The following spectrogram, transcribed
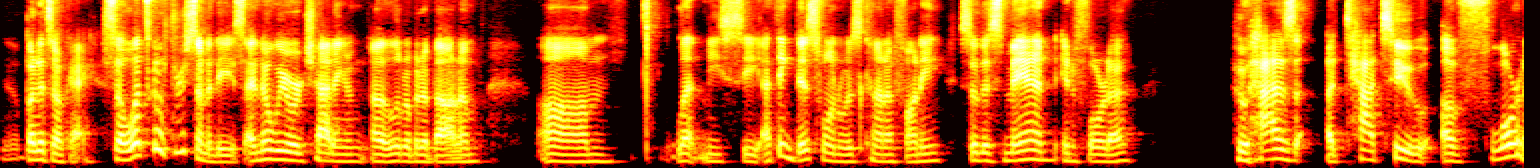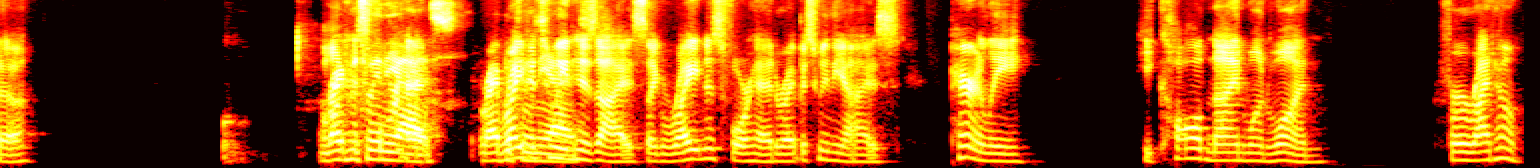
but it's okay. So let's go through some of these. I know we were chatting a little bit about them. Um, let me see. I think this one was kind of funny. So this man in Florida who has a tattoo of Florida Right his between the eyes. Right right between, between the eyes. his eyes, like right in his forehead, right between the eyes. Apparently, he called 911 for a ride home.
